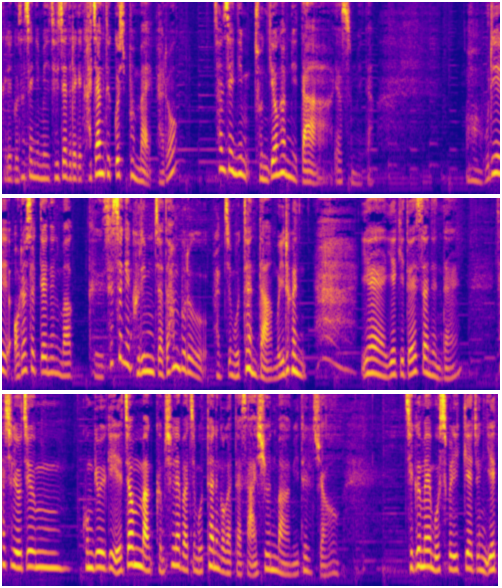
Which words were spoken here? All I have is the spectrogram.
그리고 선생님이 제자들에게 가장 듣고 싶은 말 바로 선생님 존경합니다. 였습니다. 어, 우리 어렸을 때는 막 그 스승의 그림자도 함부로 밟지 못한다. 뭐 이런, 예, 얘기도 했었는데. 사실 요즘 공교육이 예전만큼 신뢰받지 못하는 것 같아서 아쉬운 마음이 들죠. 지금의 모습을 잊게 해준 옛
